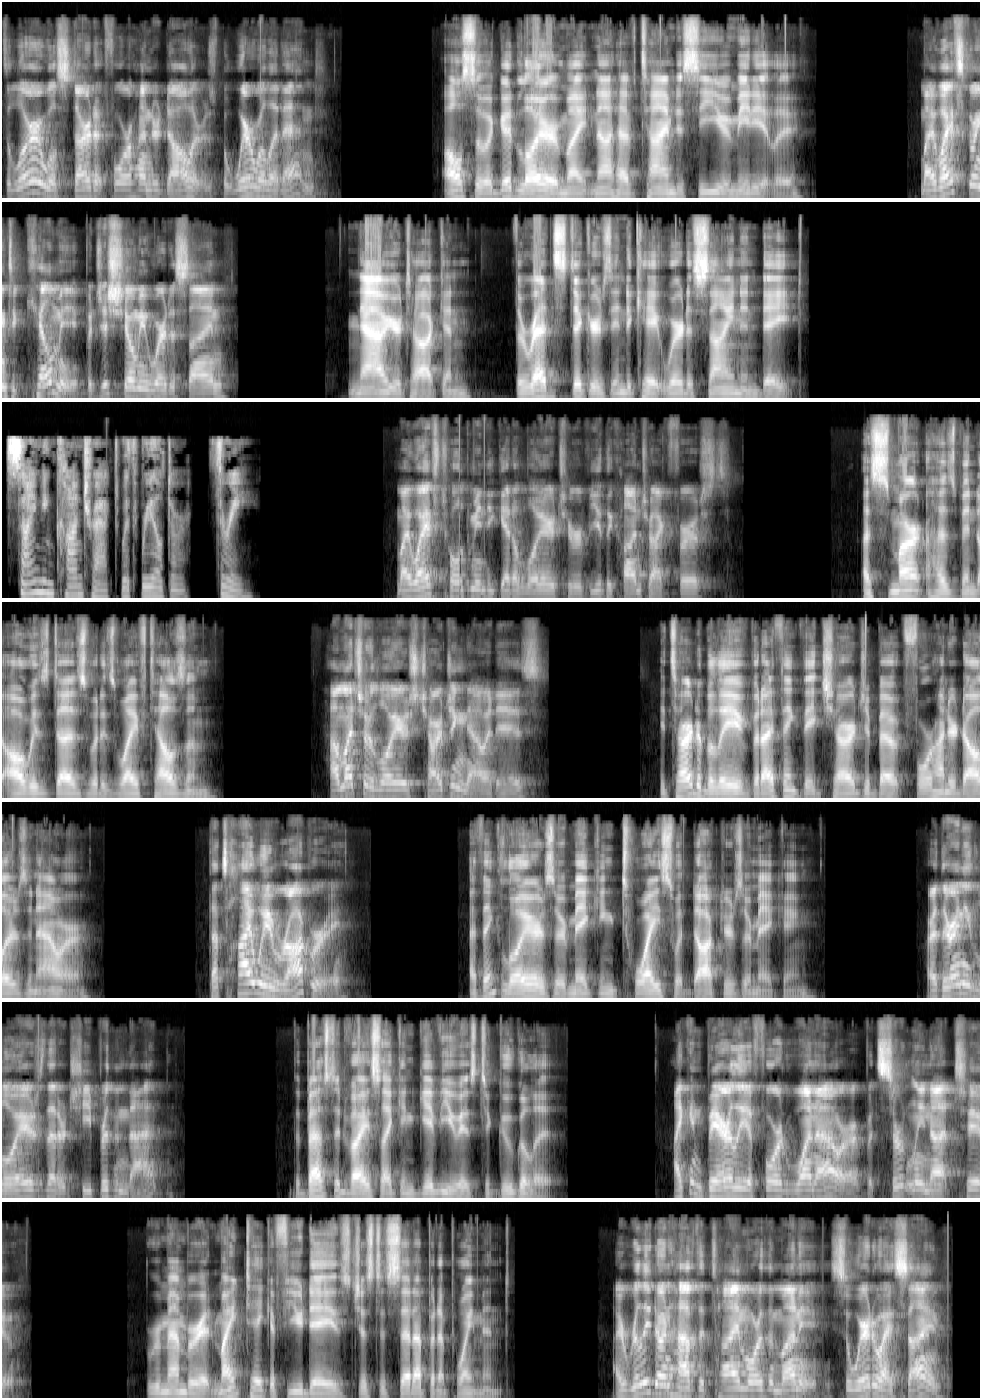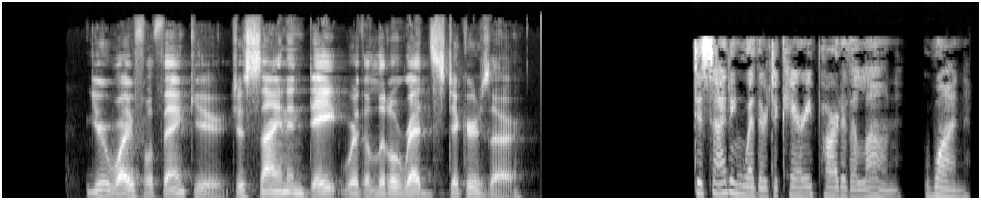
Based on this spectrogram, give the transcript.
The lawyer will start at $400, but where will it end? Also, a good lawyer might not have time to see you immediately. My wife's going to kill me, but just show me where to sign. Now you're talking. The red stickers indicate where to sign and date. Signing contract with Realtor 3. My wife told me to get a lawyer to review the contract first. A smart husband always does what his wife tells him. How much are lawyers charging nowadays? It's hard to believe, but I think they charge about $400 an hour. That's highway robbery. I think lawyers are making twice what doctors are making. Are there any lawyers that are cheaper than that? The best advice I can give you is to Google it. I can barely afford one hour, but certainly not two. Remember, it might take a few days just to set up an appointment. I really don't have the time or the money, so where do I sign? Your wife will thank you. Just sign and date where the little red stickers are. Deciding whether to carry part of the loan 1.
